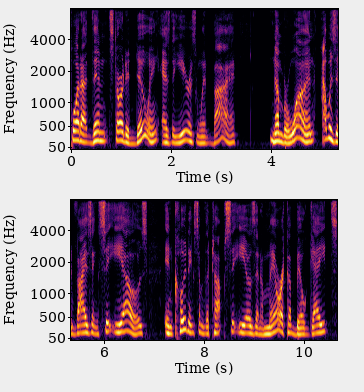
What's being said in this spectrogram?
what i then started doing as the years went by number one i was advising ceos including some of the top CEOs in America, Bill Gates,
